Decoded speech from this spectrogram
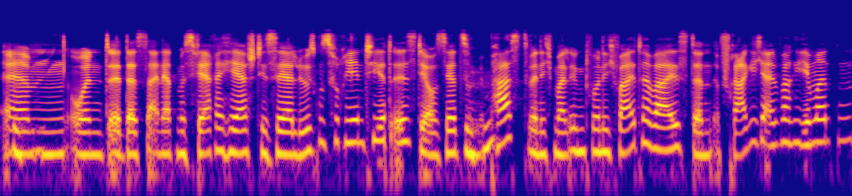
ähm, mhm. und äh, dass eine Atmosphäre herrscht, die sehr lösungsorientiert ist, die auch sehr zu mhm. mir passt wenn ich mal irgendwo nicht weiter weiß, dann frage ich einfach jemanden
